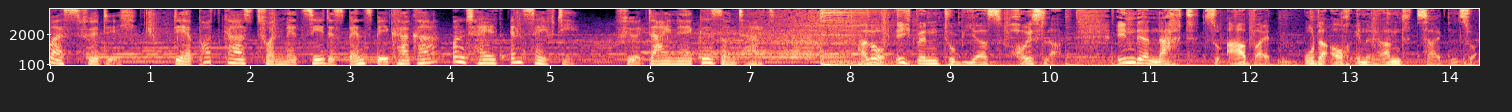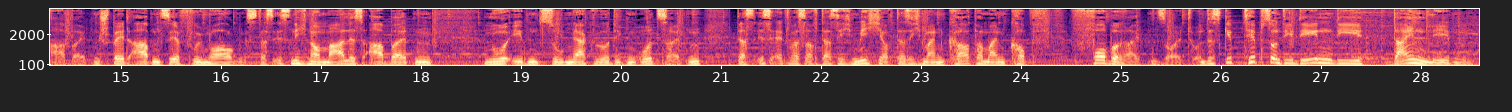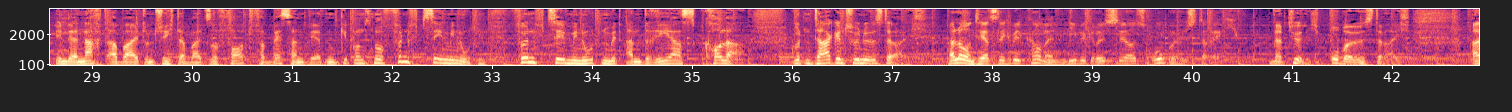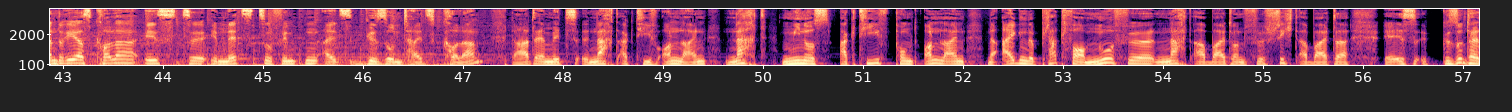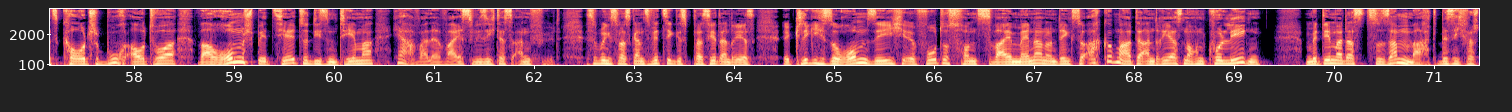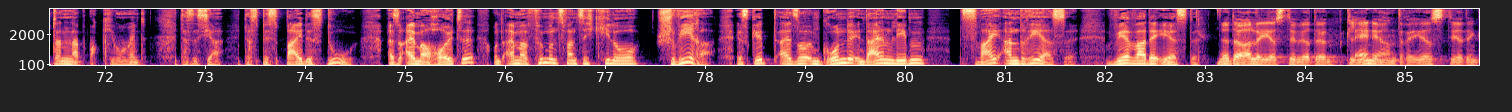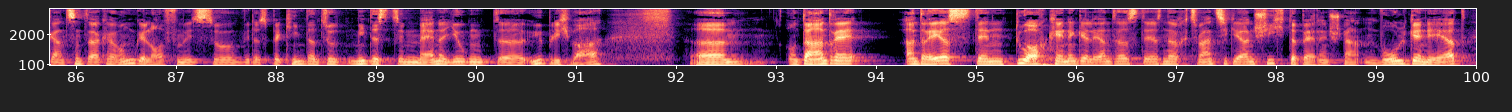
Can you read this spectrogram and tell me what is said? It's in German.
was für dich. Der Podcast von Mercedes-Benz BKK und Health and Safety. Für deine Gesundheit. Hallo, ich bin Tobias Häusler. In der Nacht zu arbeiten oder auch in Randzeiten zu arbeiten, spät abends, sehr früh morgens, das ist nicht normales Arbeiten, nur eben zu merkwürdigen Uhrzeiten. Das ist etwas, auf das ich mich, auf das ich meinen Körper, meinen Kopf vorbereiten sollte. Und es gibt Tipps und Ideen, die dein Leben in der Nachtarbeit und Schichtarbeit sofort verbessern werden. Gib uns nur 15 Minuten. 15 Minuten mit Andreas Koller. Guten Tag in schöne Österreich. Hallo und herzlich willkommen. Liebe Grüße aus Oberösterreich. Natürlich, Oberösterreich. Andreas Koller ist äh, im Netz zu finden als Gesundheitskoller. Da hat er mit Nachtaktiv Online, nacht-aktiv.online, eine eigene Plattform nur für Nachtarbeiter und für Schichtarbeiter. Er ist Gesundheitscoach, Buchautor. Warum speziell zu diesem Thema? Ja, weil er weiß, wie sich das anfühlt. Ist übrigens was ganz Witziges passiert, Andreas. Äh, klicke ich so rum, sehe ich äh, Fotos von zwei Männern und denk so, ach guck mal, hat der Andreas noch einen Kollegen, mit dem er das zusammen macht, bis ich verstanden habe, okay, Moment, das ist ja, das bist beides du. Also einmal heute und einmal 25 Kilo schwerer. Es gibt also im Grunde in deinem Leben zwei Andreasse. Wer war der Erste? Na, der allererste war der kleine Andreas, der den ganzen Tag herumgelaufen ist, so wie das bei Kindern zumindest in meiner Jugend äh, üblich war. Ähm, und der andere Andreas, den du auch kennengelernt hast, der ist nach 20 Jahren Schichtarbeit entstanden, wohlgenährt,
